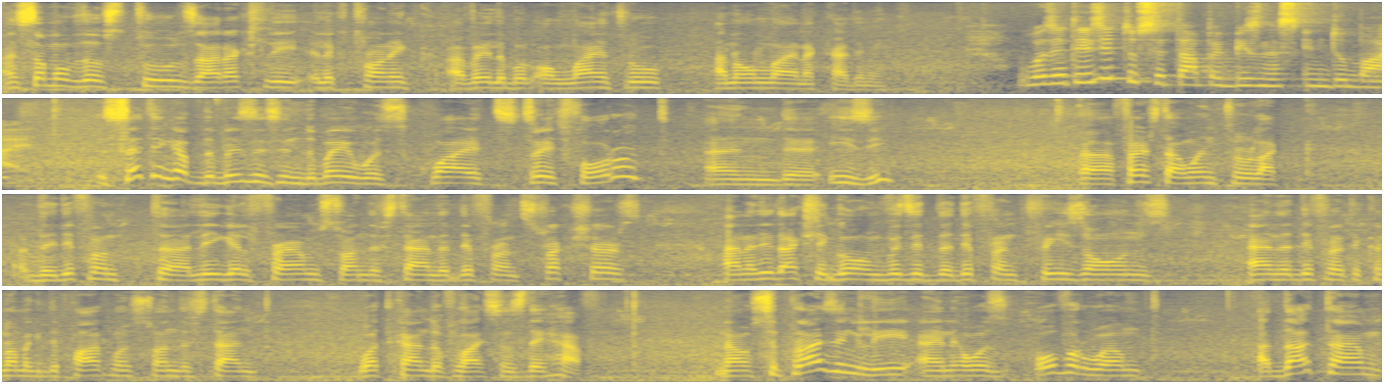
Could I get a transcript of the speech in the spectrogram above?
and some of those tools are actually electronic available online through an online academy. Was it easy to set up a business in Dubai? Setting up the business in Dubai was quite straightforward and uh, easy. Uh, first I went through like the different uh, legal firms to understand the different structures and I did actually go and visit the different free zones and the different economic departments to understand what kind of license they have. Now surprisingly, and I was overwhelmed, at that time,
